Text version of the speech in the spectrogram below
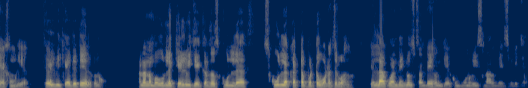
கேட்க முடியாது. கேள்வி கேட்டுகிட்டே இருக்கணும். ஆனால் நம்ம ஊரில் கேள்வி கேட்குறத ஸ்கூலில் ஸ்கூலில் கட்டப்பட்டு உடச்சிருவாங்க. எல்லா குழந்தைங்களும் சந்தேகம் கேட்கும் மூணு வயசு நாலு வயசு வரைக்கும்.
